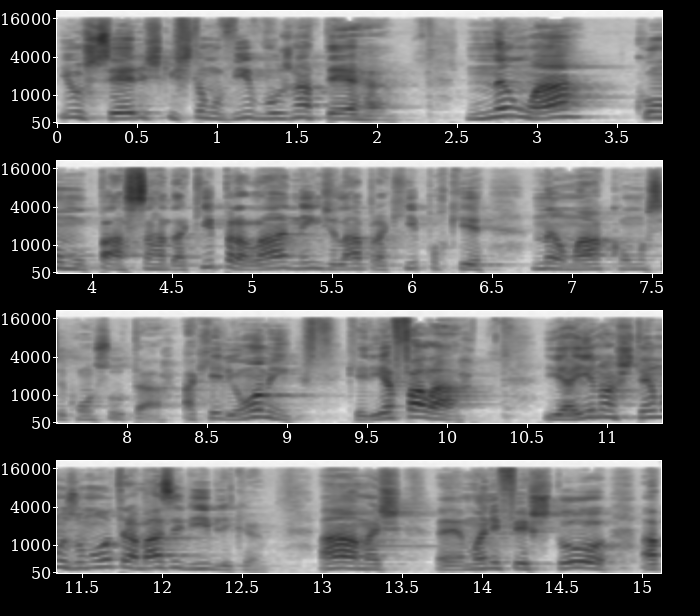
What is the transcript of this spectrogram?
e os seres que estão vivos na terra. Não há como passar daqui para lá, nem de lá para aqui, porque não há como se consultar. Aquele homem queria falar. E aí nós temos uma outra base bíblica. Ah, mas é, manifestou a,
